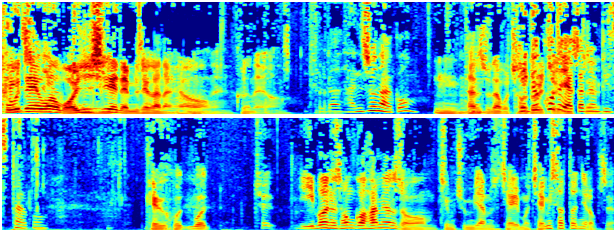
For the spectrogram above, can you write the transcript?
고대와 원시의 냄새가 나요. 아, 네, 그러네요. 둘 다 단순하고 음, 단순하고 개그 저돌적인 코드 약간. 좀 비슷하고 개그 코드 뭐 최- 이번 선거 하면서 지금 준비하면서 제일 뭐 재밌었던 일 없어요?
